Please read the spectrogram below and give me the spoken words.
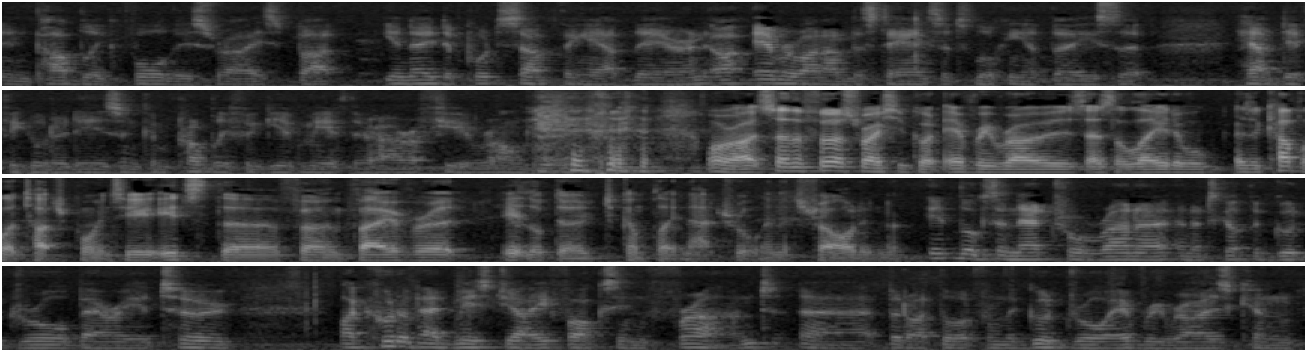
in public for this race. But you need to put something out there, and uh, everyone understands it's looking at these that how difficult it is, and can probably forgive me if there are a few wrong here. All right. So the first race you've got Every Rose as a leader. Well, there's a couple of touch points here. It's the firm favourite. It looked a complete natural in its trial, didn't it? It looks a natural runner, and it's got the good draw barrier too. I could have had Miss J Fox in front, uh, but I thought from the good draw, every rose can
